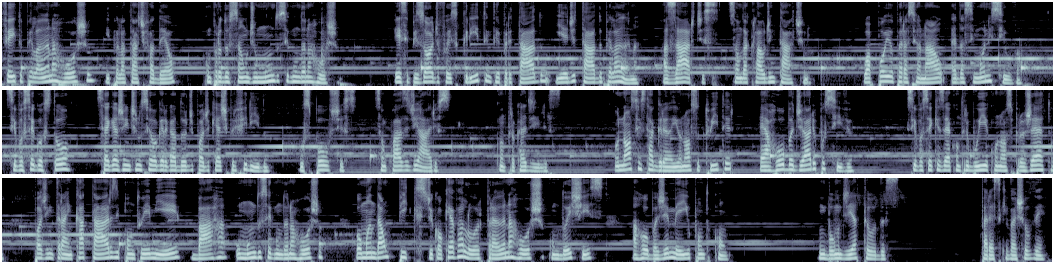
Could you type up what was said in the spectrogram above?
Feito pela Ana Roxo e pela Tati Fadel, com produção de Um Mundo Segundo Ana Roxo. Esse episódio foi escrito, interpretado e editado pela Ana. As artes são da Cláudia Intátilo. O apoio operacional é da Simone Silva. Se você gostou, segue a gente no seu agregador de podcast preferido. Os posts são quase diários com trocadilhos. O nosso Instagram e o nosso Twitter é Diário Possível. Se você quiser contribuir com o nosso projeto, pode entrar em catarse.me barra O Mundo Segundo Ana Roxo ou mandar um pix de qualquer valor para anaroxo com 2x arroba gmail.com. Um bom dia a todos. Parece que vai chover.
